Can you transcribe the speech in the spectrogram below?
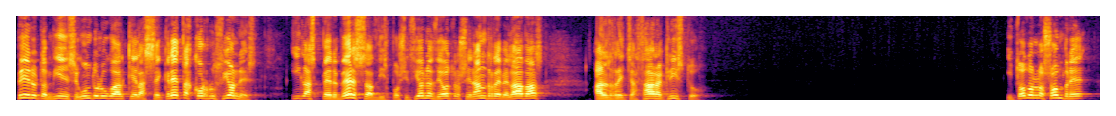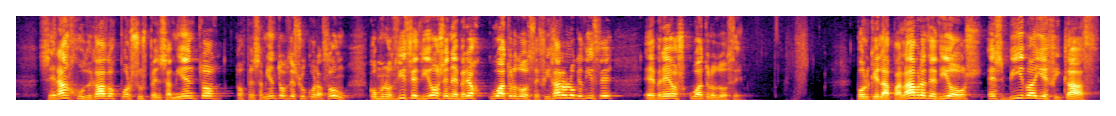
Pero también, en segundo lugar, que las secretas corrupciones y las perversas disposiciones de otros serán reveladas al rechazar a Cristo. Y todos los hombres serán juzgados por sus pensamientos, los pensamientos de su corazón, como nos dice Dios en Hebreos 4.12. Fijaros lo que dice Hebreos 4.12. Porque la palabra de Dios es viva y eficaz,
